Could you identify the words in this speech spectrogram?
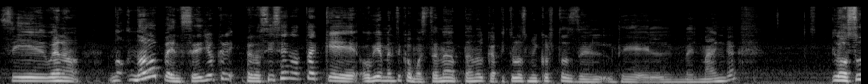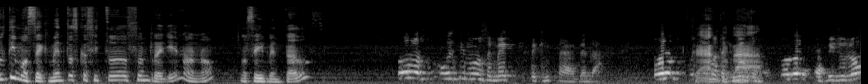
Sí, bueno, no, no lo pensé, yo creo, pero sí se nota que obviamente como están adaptando capítulos muy cortos del, del, del manga, los últimos segmentos casi todos son relleno, ¿no? O sea, inventados. Todos los últimos seme- seg- ah, verdad. Todos los últimos Ah, segmentos, verdad. todos los capítulos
